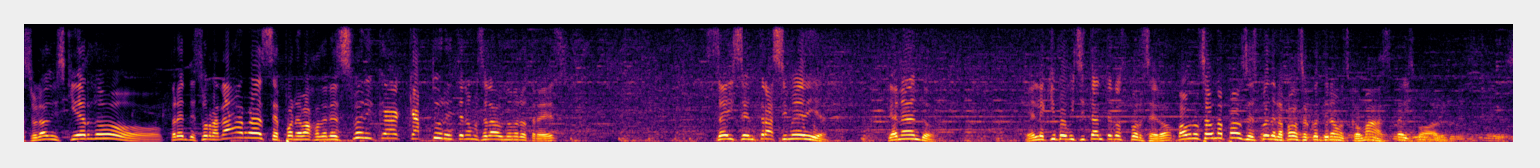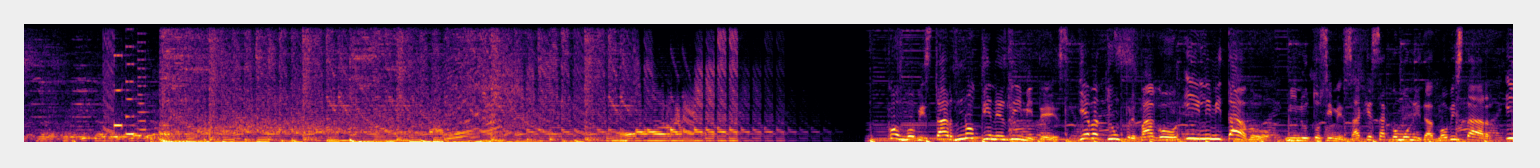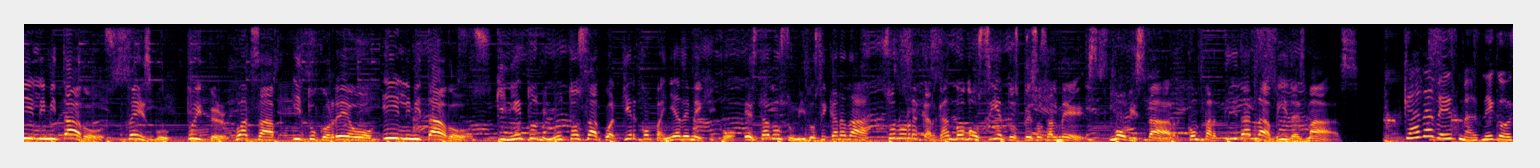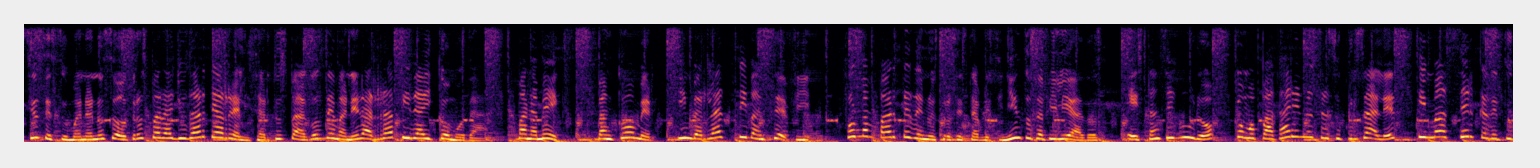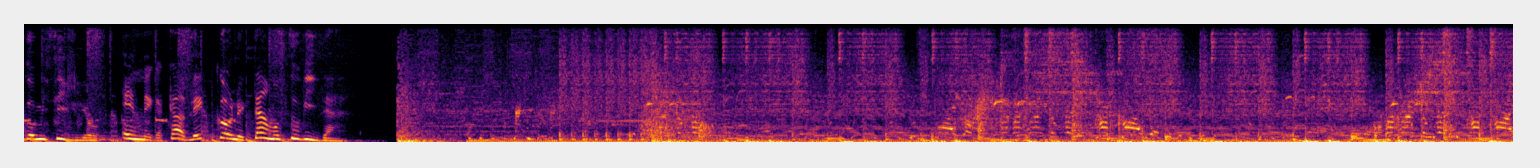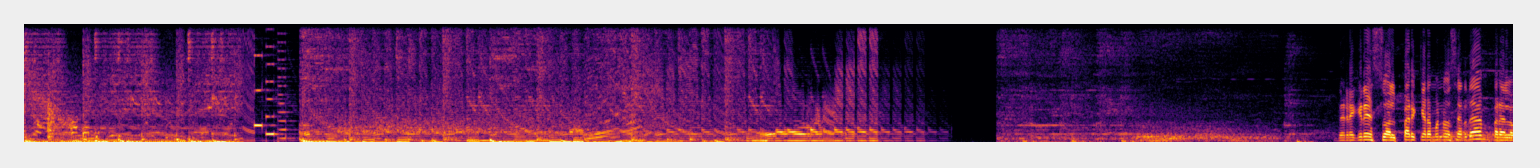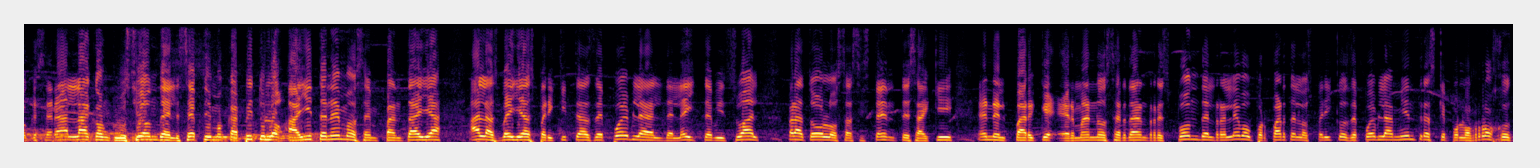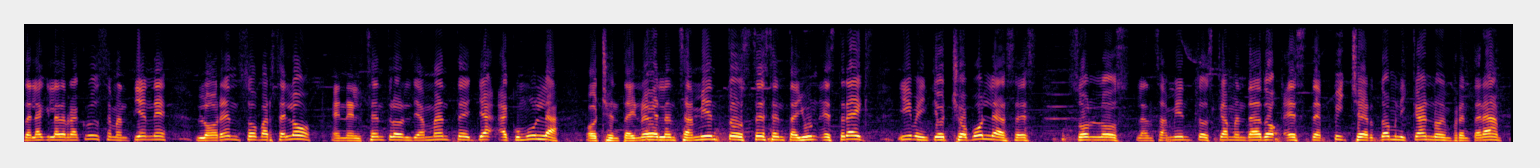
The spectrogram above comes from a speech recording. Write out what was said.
A su lado izquierdo, prende su radar, se pone abajo de la esférica, captura y tenemos el lado número 3. 6 entradas y media, ganando el equipo visitante 2 por 0. Vámonos a una pausa, después de la pausa continuamos con más béisbol. Con Movistar no tienes límites. Llévate un prepago ilimitado. Minutos y mensajes a comunidad Movistar ilimitados. Facebook, Twitter, WhatsApp y tu correo ilimitados. 500 minutos a cualquier compañía de México, Estados Unidos y Canadá, solo recargando 200 pesos al mes. Movistar, compartida la vida es más. Cada vez más negocios se suman a nosotros para ayudarte a realizar tus pagos de manera rápida y cómoda. Banamex, Bancomer, Inverlat y Bansefi forman parte de nuestros establecimientos afiliados. Es tan seguro como pagar en nuestras sucursales y más cerca de tu domicilio. En Megacable conectamos tu vida. De regreso al Parque Hermano Cerdán para lo que será la conclusión del séptimo capítulo. Allí tenemos en pantalla a las bellas periquitas de Puebla, el deleite visual para todos los asistentes aquí en el Parque Hermano Cerdán. Responde el relevo por parte de los pericos de Puebla, mientras que por los rojos del Águila de Veracruz se mantiene Lorenzo Barceló en el centro del diamante. Ya acumula 89 lanzamientos, 61 strikes y 28 bolas. Es, son los lanzamientos que ha mandado este pitcher dominicano. Enfrentará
